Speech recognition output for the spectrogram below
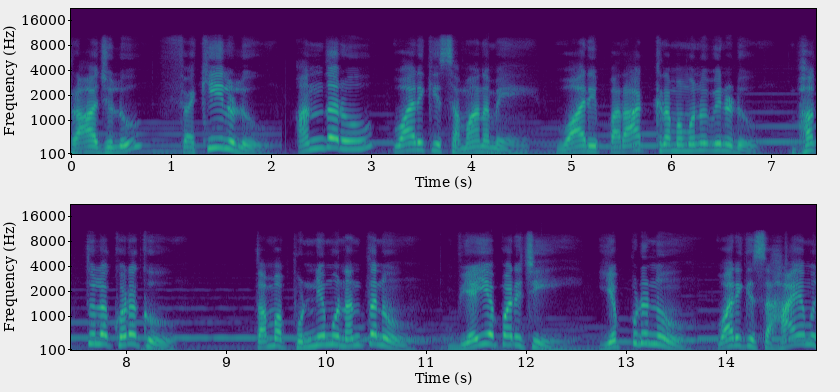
రాజులు ఫకీలులు అందరూ వారికి సమానమే. వారి పరాక్రమమును వినుడు. భక్తుల కొరకు తమ పుణ్యమునంతను వ్యయపరిచి ఎప్పుడును వారికి సహాయము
